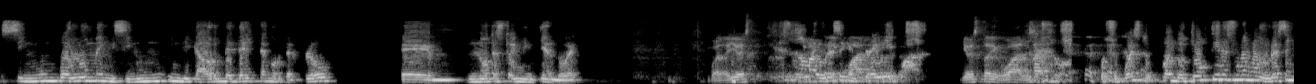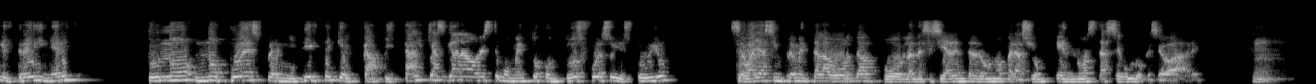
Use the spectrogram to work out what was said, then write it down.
sin un volumen y sin un indicador de delta en order flow, eh, no te estoy mintiendo, ¿eh? Bueno, yo, estoy, igual, yo estoy igual. Por supuesto, cuando tú obtienes una madurez en el trading, Eric, tú no, no puedes permitirte que el capital que has ganado en este momento con tu esfuerzo y estudio se vaya simplemente a la borda por la necesidad de entrar en una operación que no estás seguro que se va a dar. ¿eh? Hmm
